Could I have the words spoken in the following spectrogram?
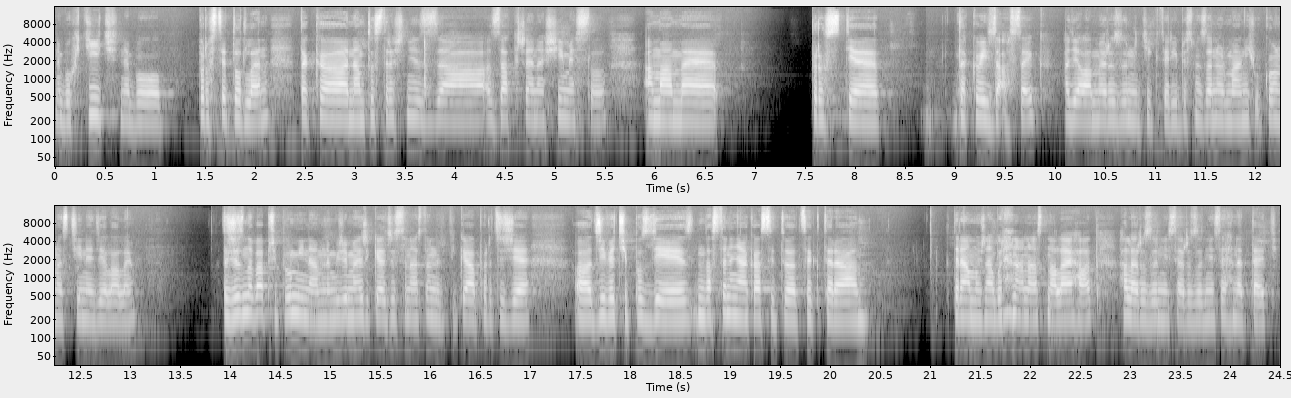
nebo chtíč nebo prostě tohle, tak eh, nám to strašně za, zatře naší mysl a máme prostě takový zásek a děláme rozhodnutí, které bychom za normálních okolností nedělali. Takže znova připomínám, nemůžeme říkat, že se nás to netýká, protože dříve či později nastane nějaká situace, která, která možná bude na nás naléhat, ale rozhodně se, rozhodně se hned teď.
